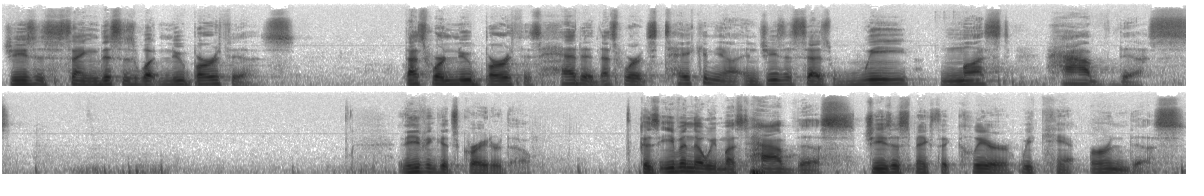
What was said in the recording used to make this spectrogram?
Jesus is saying this is what new birth is. That's where new birth is headed. That's where it's taken you. And Jesus says, we must have this. It even gets greater, though. Because even though we must have this, Jesus makes it clear we can't earn this.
